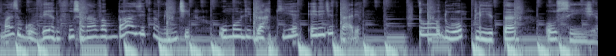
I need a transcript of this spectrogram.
Mas o governo funcionava basicamente uma oligarquia hereditária. Todo oplita, ou seja,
